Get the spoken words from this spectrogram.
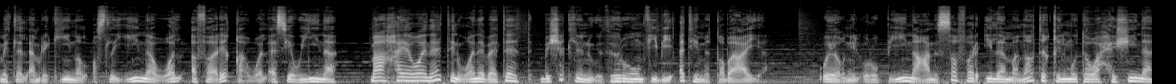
مثل الأمريكيين الأصليين والأفارقة والأسيويين مع حيوانات ونباتات بشكل يظهرهم في بيئتهم الطبيعية. ويغني الأوروبيين عن السفر إلى مناطق المتوحشين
